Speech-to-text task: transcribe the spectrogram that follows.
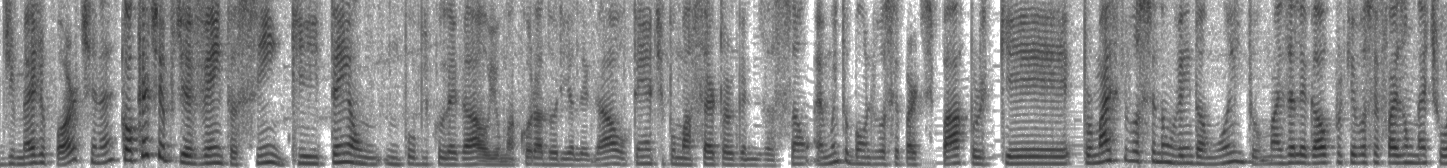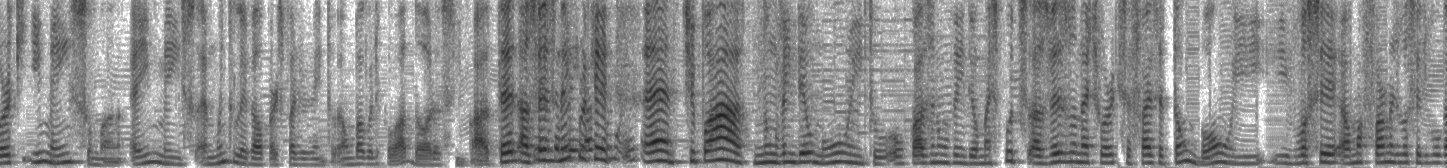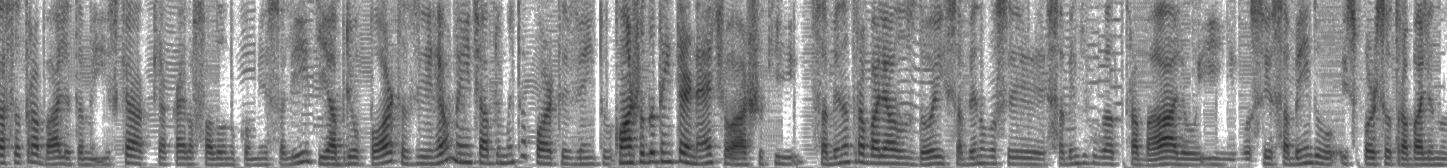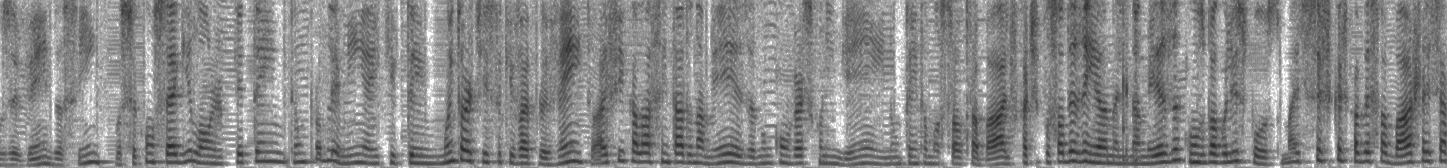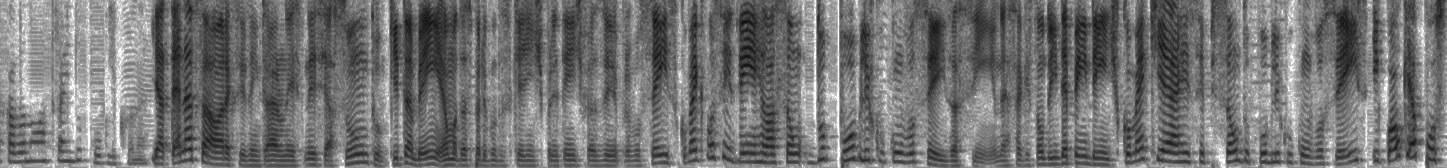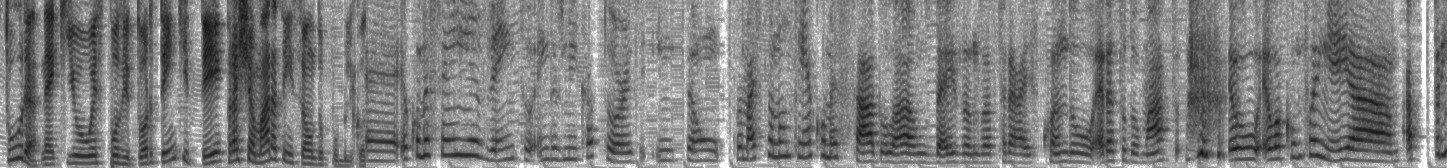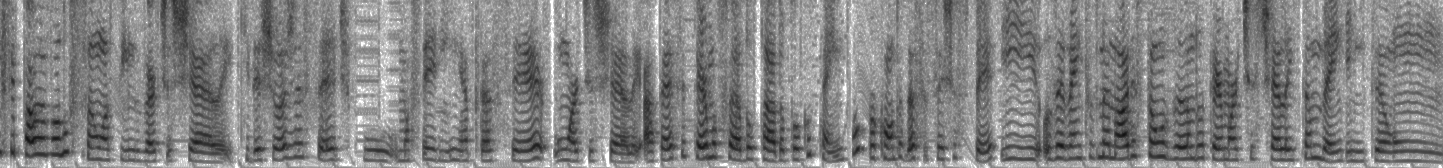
de médio porte, né? Qualquer tipo de evento, assim, que tenha um, um público legal e uma curadoria legal, tenha, tipo, uma certa organização, é muito bom de você participar, porque por mais que você não venda muito, mas é legal porque você faz um network imenso, mano. É imenso. É muito legal participar de evento. É um bagulho que eu adoro, assim. Até, às eu vezes nem porque. É, tipo, ah, não vendeu muito, ou quase não vendeu, mas, putz, às vezes o network que você faz é tão bom e, e você. É uma forma de você divulgar seu trabalho também. Isso que a, que a Kyla falou no começo ali, que abriu portas e realmente abre muita porta evento. Com a ajuda da internet, eu acho que sabendo trabalhar os dois, sabendo você, sabendo divulgar o trabalho e você sabendo expor seu trabalho nos eventos, assim, você consegue ir longe. Porque tem, tem um probleminha aí que tem muito artista que vai pro evento, aí fica lá sentado na mesa, não conversa com ninguém, não tenta mostrar o trabalho, fica tipo só desenhando ali na mesa com os bagulho exposto. Mas você fica de cabeça baixa e você acaba não atraindo o público, né? E até nessa hora que vocês entraram nesse, nesse assunto, que também é uma das perguntas que a gente pretende fazer para vocês, como é que vocês veem a relação do público com vocês, assim, nessa questão do independente? Como é que é a recepção do público com vocês e qual que é a postura, né, que o expositor tem que ter para chamar a atenção do público? É, eu comecei em evento em 2014, então, por mais que eu não tenha começado lá uns 10 anos atrás, quando era tudo mato, eu, eu acompanhei a, a principal evolução, assim, dos Artist Alley, que deixou de ser, tipo, uma feirinha para ser um Artist Alley. Até esse termo foi adotado há pouco tempo, por conta da CCXP, e os eventos menores estão usando o termo Artist Alley também. Então,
